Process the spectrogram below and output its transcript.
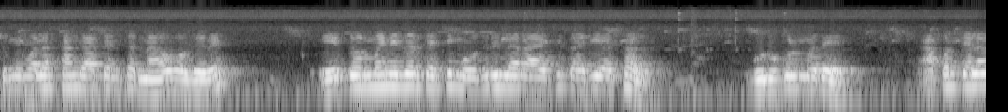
तुम्ही मला सांगा त्यांचं नाव वगैरे. एक दोन महिने जर त्याची मोजरीला राहायची तयारी असेल गुरुकुलमध्ये आपण त्याला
